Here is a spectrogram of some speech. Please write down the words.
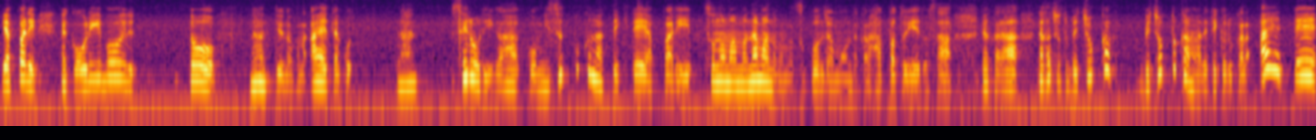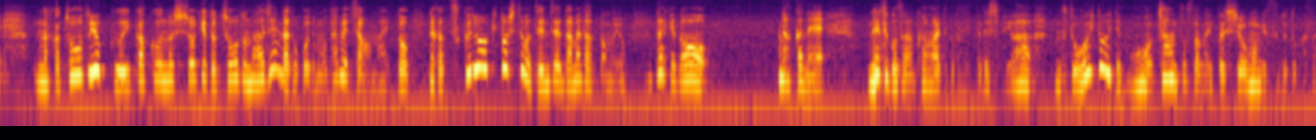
やっぱりなんかオリーブオイルと何ていうのかなあえたこうなんセロリがこう水っぽくなってきてやっぱり。そのまま生のまま突っ込んじゃうもんだから葉っぱといえどさ。だからなんかちょっとべちょっかべちょっと感が出てくるからあえてなんかちょうどよくイカ君の主張系とちょうど馴染んだところでも食べちゃわないとなんか作り置きとしては全然ダメだったのよ。だけどなんかねねじこさんが考えてくださったレシピは、置いといても、ちゃんとさ、やっぱり塩もみするとかさ、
